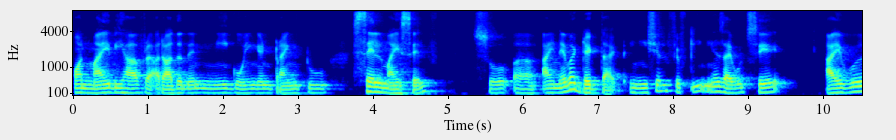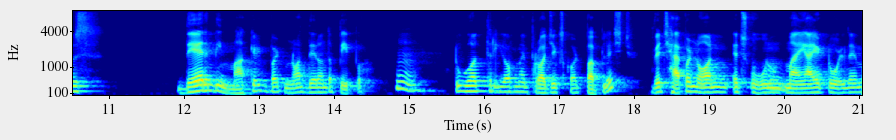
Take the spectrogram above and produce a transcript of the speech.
on my behalf ra- rather than me going and trying to sell myself. So uh, i never did that. Initial 15 years i would say i was there in the market but not there on the paper. Hmm. two or three of my projects got published which happened on its own. Oh. my i told them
